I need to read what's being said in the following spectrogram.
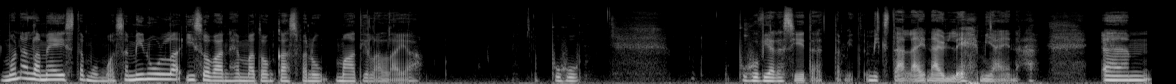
Niin monella meistä, muun muassa minulla, isovanhemmat on kasvanut maatilalla ja puhu, puhu vielä siitä, että mit, miksi täällä ei näy lehmiä enää. Öm,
